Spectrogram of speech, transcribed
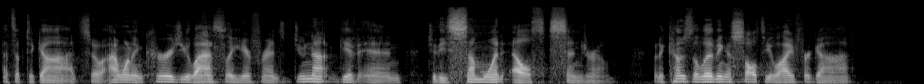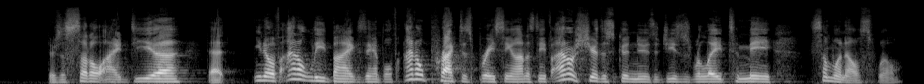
That's up to God. So I want to encourage you, lastly, here, friends, do not give in to the someone else syndrome. When it comes to living a salty life for God, there's a subtle idea that, you know, if I don't lead by example, if I don't practice bracing honesty, if I don't share this good news that Jesus relayed to me, someone else will.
